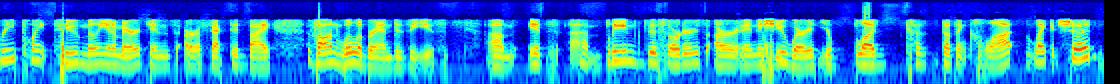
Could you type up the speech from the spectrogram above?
3.2 million Americans are affected by von Willebrand disease. Um, it's um, bleeding disorders are an issue where your blood co- doesn't clot like it should,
